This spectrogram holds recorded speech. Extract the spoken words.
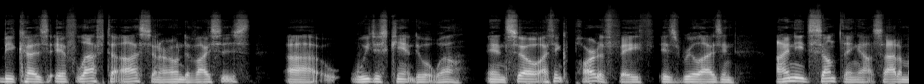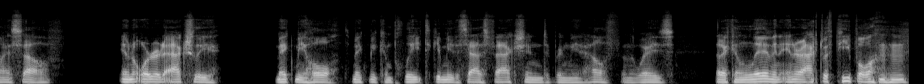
Because if left to us and our own devices, uh, we just can't do it well. And so I think part of faith is realizing I need something outside of myself in order to actually make me whole, to make me complete, to give me the satisfaction, to bring me to health in the ways that I can live and interact with people Mhm.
